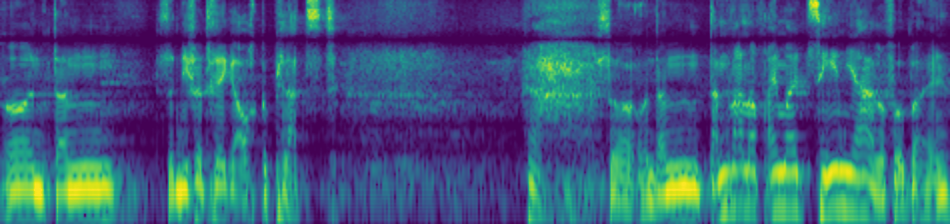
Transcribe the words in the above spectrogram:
Und dann sind die Verträge auch geplatzt. Ja, so, und dann, dann waren auf einmal zehn Jahre vorbei.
